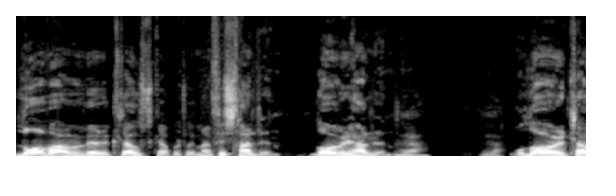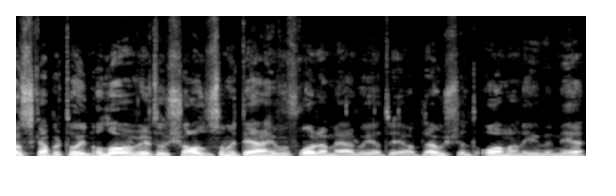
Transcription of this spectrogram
Lova var være klauskaper til, men først herren. Lova var herren. Ja. Ja. Og lova var klauskaper tog, og lova var til sjálf, som er det jeg har foran med her, og jeg drev blauskilt, og man iver med,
